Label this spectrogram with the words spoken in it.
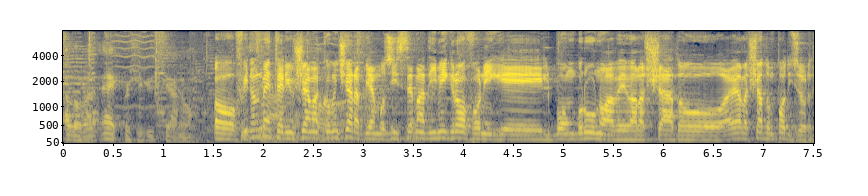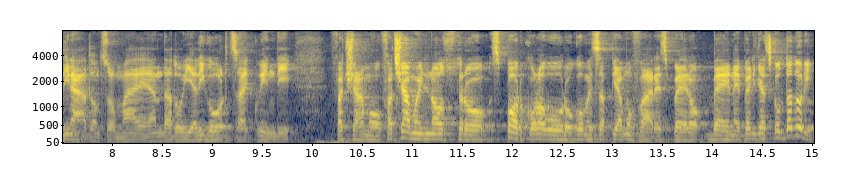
Allora, eccoci Cristiano. Oh, finalmente Cristiano, riusciamo a oh. cominciare, abbiamo sistemato i microfoni che il buon Bruno aveva lasciato, aveva lasciato un po' disordinato, insomma è andato via di corsa e quindi facciamo, facciamo il nostro sporco lavoro come sappiamo fare, spero bene, per gli ascoltatori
